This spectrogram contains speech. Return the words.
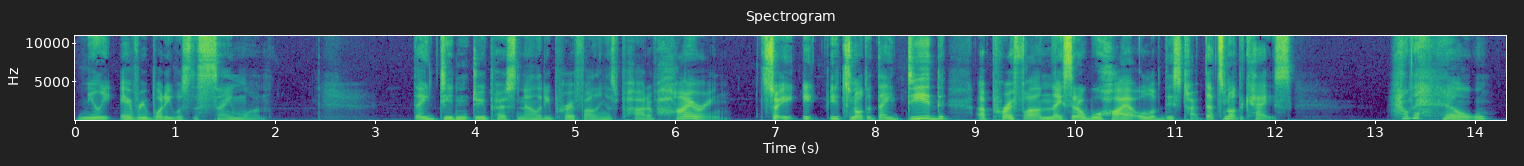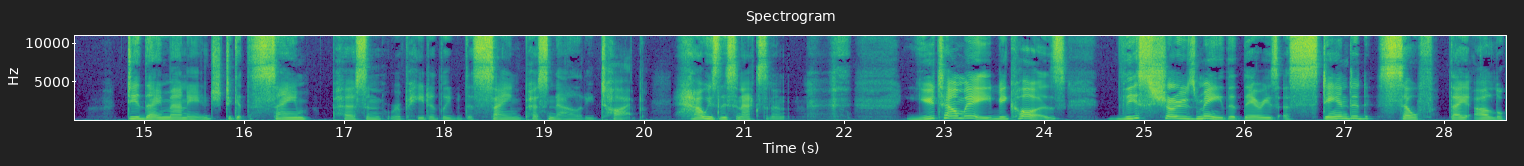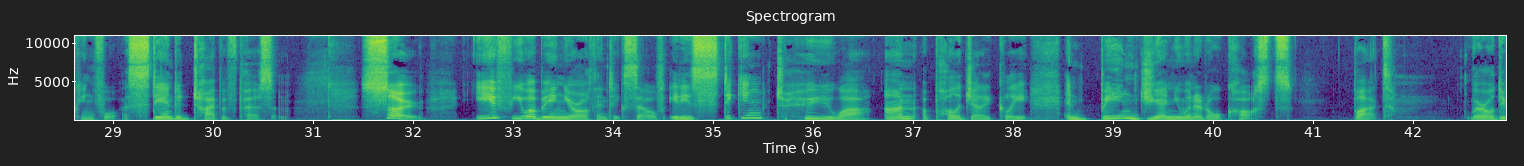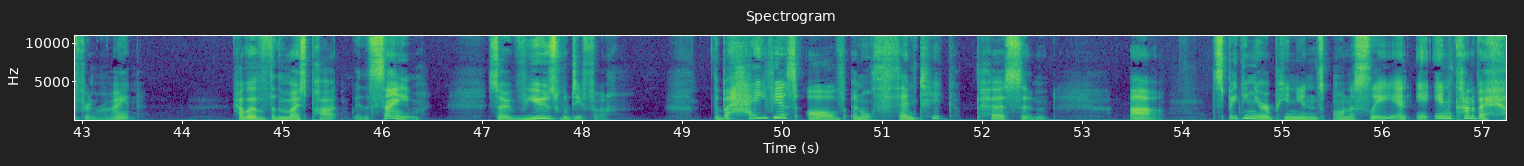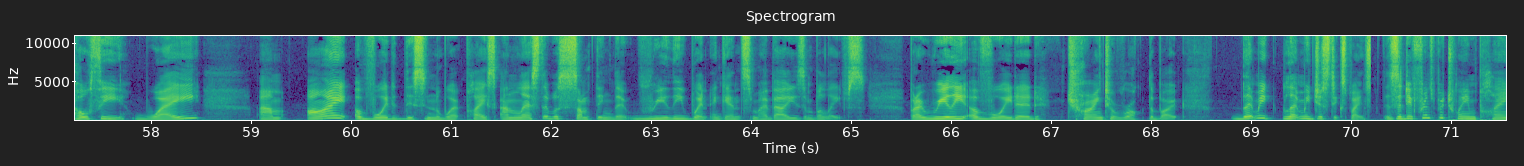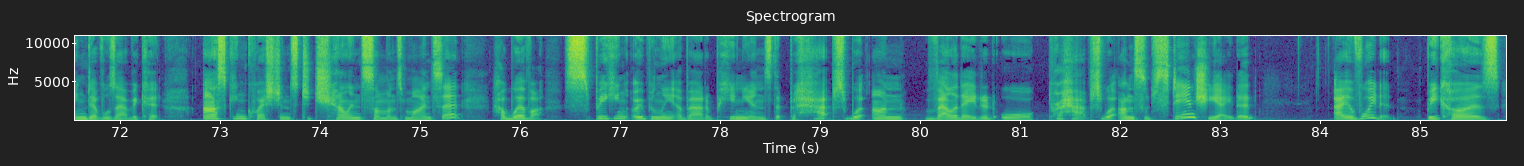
Nearly everybody was the same one. They didn't do personality profiling as part of hiring. So it, it, it's not that they did a profile and they said, oh, we'll hire all of this type. That's not the case. How the hell did they manage to get the same person repeatedly with the same personality type? How is this an accident? You tell me because this shows me that there is a standard self they are looking for, a standard type of person. So, if you are being your authentic self, it is sticking to who you are unapologetically and being genuine at all costs. But we're all different, right? However, for the most part, we're the same. So views will differ. The behaviors of an authentic person are speaking your opinions honestly and in kind of a healthy way. Um, I avoided this in the workplace unless there was something that really went against my values and beliefs. But I really avoided trying to rock the boat let me let me just explain. There's a difference between playing devil's advocate, asking questions to challenge someone's mindset, however, speaking openly about opinions that perhaps were unvalidated or perhaps were unsubstantiated, I avoided because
